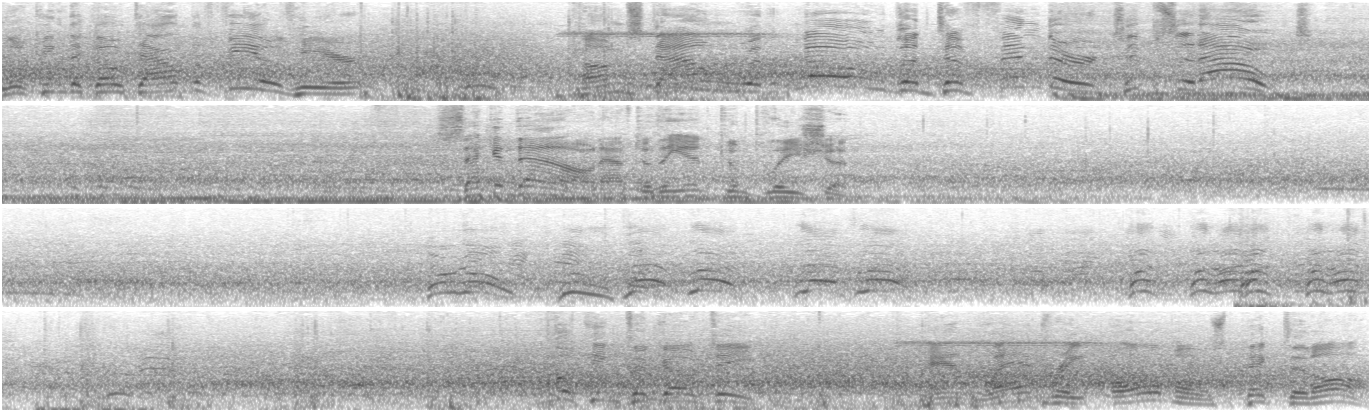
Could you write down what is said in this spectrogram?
Looking to go down the field here. Comes down with no. The defender tips it out. Second down after the incompletion. Looking to go deep. And Landry almost picked it off.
